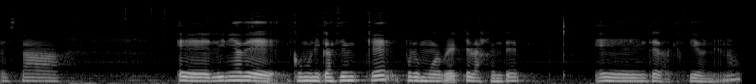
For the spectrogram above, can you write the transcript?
esta eh, línea de comunicación que promueve que la gente eh, interaccione, ¿no?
